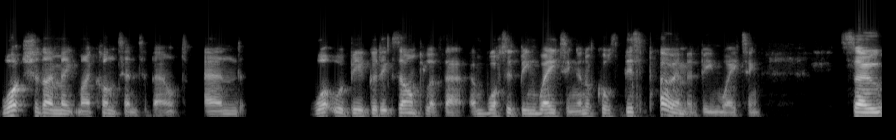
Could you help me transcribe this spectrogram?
what should I make my content about and what would be a good example of that and what had been waiting. And of course, this poem had been waiting. So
